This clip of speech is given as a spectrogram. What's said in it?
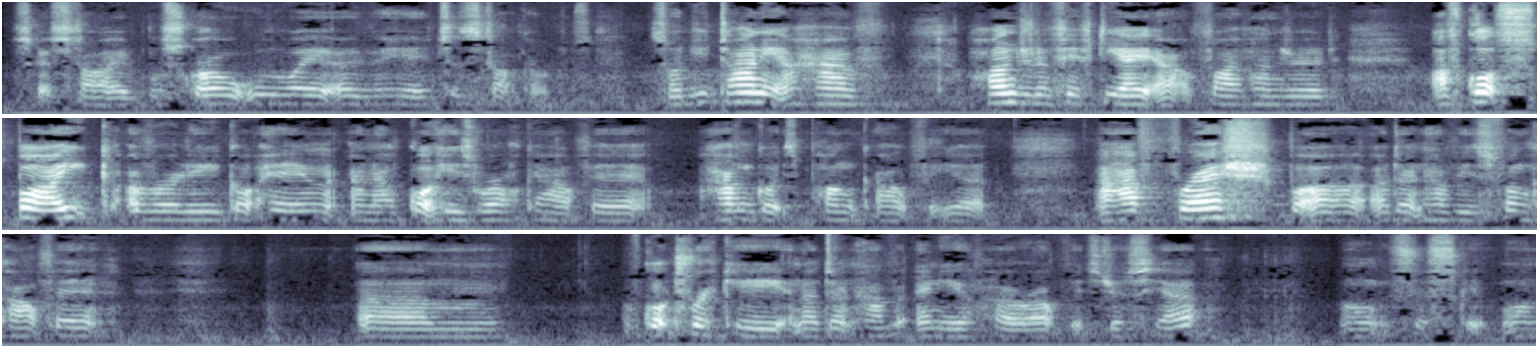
let's get started. We'll scroll all the way over here to the start characters. So on Tiny I have 158 out of 500. I've got Spike, I've already got him, and I've got his rock outfit. I haven't got his punk outfit yet. I have Fresh, but I don't have his funk outfit. Um, I've got Tricky, and I don't have any of her outfits just yet. Oh, let's just skip one.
